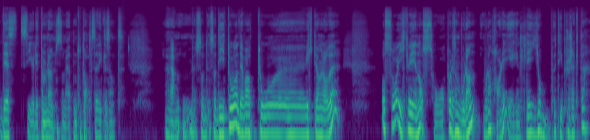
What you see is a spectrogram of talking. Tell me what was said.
det sier jo litt om lønnsomheten totalt sett, ikke sant. Ja. Så, så de to, det var to eh, viktige områder. Og så gikk vi inn og så på liksom, hvordan, hvordan har de egentlig jobbet i prosjektet?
